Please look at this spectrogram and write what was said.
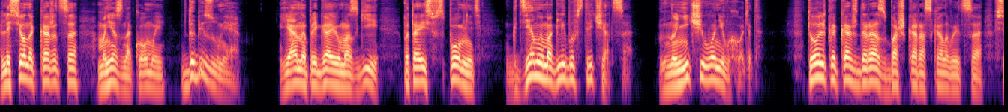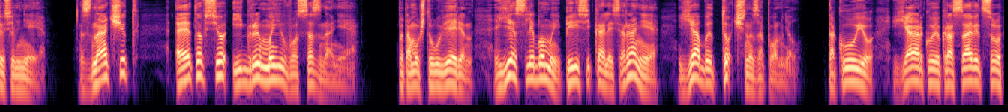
Лисенок кажется мне знакомый до безумия. Я напрягаю мозги, пытаясь вспомнить, где мы могли бы встречаться. Но ничего не выходит. Только каждый раз башка раскалывается все сильнее. Значит, это все игры моего сознания. Потому что уверен, если бы мы пересекались ранее, я бы точно запомнил. Такую яркую красавицу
